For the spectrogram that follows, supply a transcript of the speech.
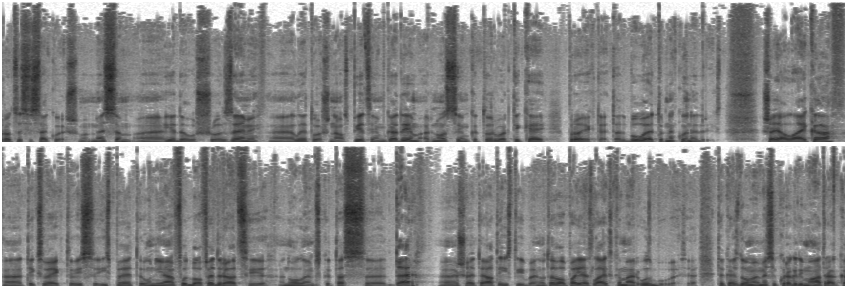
procesi sekojuši. Mēs esam uh, iedevuši šo zemi uh, lietošanā uz pieciem gadiem ar nosacījumu, ka tur var tikai projektēt. Tad būvēt tur neko nedrīkst. Šajā laikā uh, tiks veikta visa izpēte, un ja Futbola federācija nolēms, ka tas uh, der, šai attīstībai. Nu, tad vēl paies laiks, kamēr uzbūvēs. Ja. Tā kā es domāju, mēs jebkurā gadījumā ātrāk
